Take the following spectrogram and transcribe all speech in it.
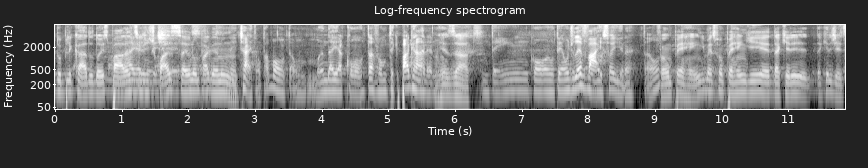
duplicado dois pallets e a gente quase saiu não pagando um. Gente, ah, então tá bom, então manda aí a conta, vamos ter que pagar, né? Não, Exato. não tem, não tem onde levar isso aí, né? Então, Foi um perrengue, mas foi um perrengue daquele, daquele jeito.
